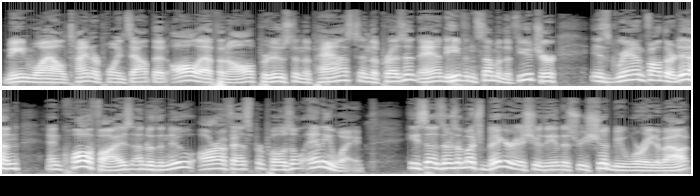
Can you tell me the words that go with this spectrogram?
Meanwhile, Tyner points out that all ethanol produced in the past, in the present, and even some in the future is grandfathered in and qualifies under the new RFS proposal anyway. He says there's a much bigger issue the industry should be worried about.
